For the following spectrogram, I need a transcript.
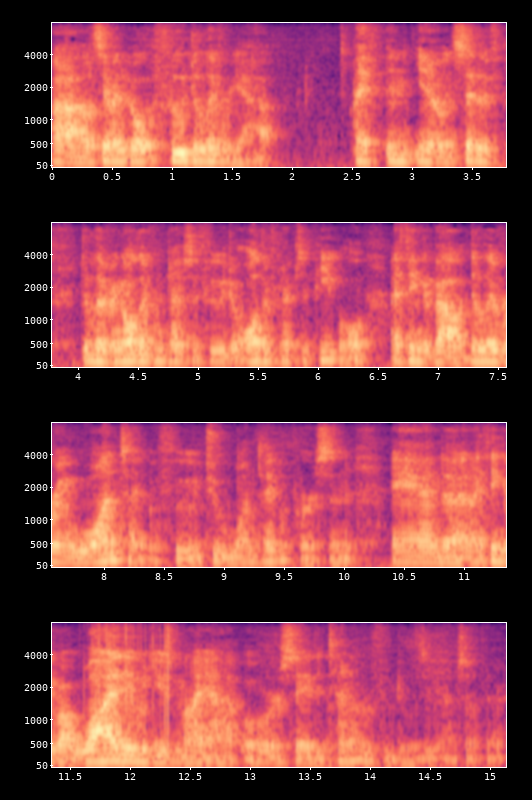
uh, let's say I'm going to build a food delivery app, I, and, you know, instead of delivering all different types of food to all different types of people, I think about delivering one type of food to one type of person, and uh, and I think about why they would use my app over, say, the ten other food delivery apps out there.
